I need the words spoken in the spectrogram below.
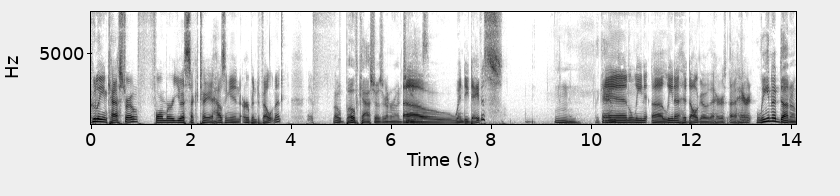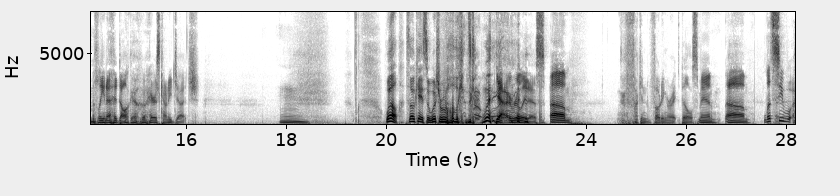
Julian Castro, former U.S. Secretary of Housing and Urban Development, oh, both Castros are going to run. Jesus. uh, Wendy Davis, Mm. And Lina, uh, Lina Hidalgo, the Harris, uh, Har- Lena Dunham. Lina Hidalgo, Harris County judge. Mm. Well, so okay, so which Republican's going to win? yeah, it really is. Um, fucking voting rights bills, man. Um, let's see what,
